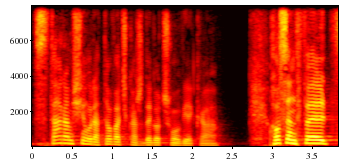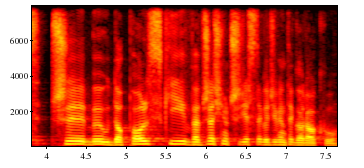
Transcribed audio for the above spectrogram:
Staram się ratować każdego człowieka. Hosenfeld przybył do Polski we wrześniu 1939 roku.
